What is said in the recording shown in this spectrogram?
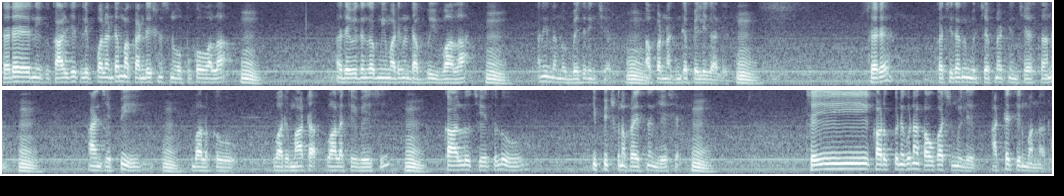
సరే నీకు కాలు చేతులు ఇప్పాలంటే మా కండిషన్స్ని ఒప్పుకోవాలా మ్మ్. అదేవిధంగా మేము అడిగిన డబ్బు ఇవ్వాలా. అని నన్ను బెదిరించారు. అప్పుడు నాకు ఇంకా పెళ్ళి కాలేదు. సరే ఖచ్చితంగా మీరు చెప్పినట్టు నేను చేస్తాను. అని చెప్పి. వాళ్ళకు వారి మాట వాళ్ళకి వేసి. కాళ్ళు చేతులు ఇప్పించుకునే ప్రయత్నం చేశాను. చెయ్యి కడుక్కునే కూడా నాకు అవకాశం లేదు అట్టే తినమన్నారు.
